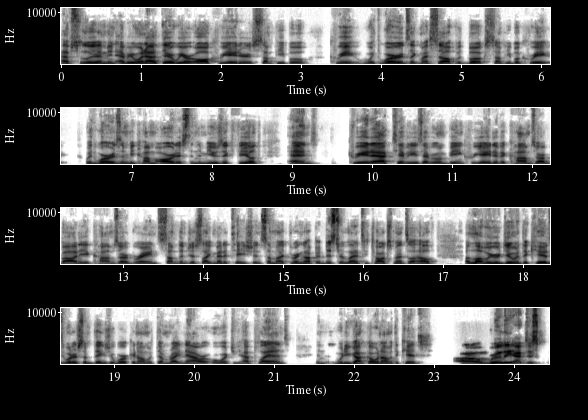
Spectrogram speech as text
Absolutely. I mean, everyone out there, we are all creators. Some people create with words like myself with books. Some people create with words and become artists in the music field. And creative activities everyone being creative it calms our body it calms our brain. Something just like meditation something like bring up in mr lancey talks mental health. I love what you're doing with the kids. What are some things you're working on with them right now or, or what you have planned? And what do you got going on with the kids? Uh, really i just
